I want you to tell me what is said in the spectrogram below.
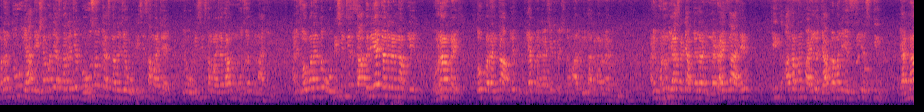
परंतु या देशामध्ये असणारे जे बहुसंख्य जे ओबीसी समाज आहे ते ओबीसी समाजाला मोजत नाही. आणि जोपर्यंत ओबीसीची जातनीय जनगणना आपली होणार नाही तोपर्यंत आपले कुठल्या प्रकारचे प्रश्न मार्गी लागणार नाही आणि म्हणून यासाठी आपल्याला लढायचं आहे. की आज आपण पाहिलं ज्याप्रमाणे एस सी एस टी यांना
